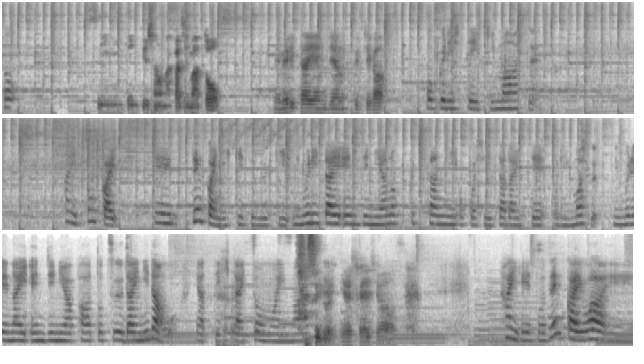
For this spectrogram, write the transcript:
と睡眠研究者の中島と眠りたいエンジニアの福地がお送りしていきますはい今回、えー前回に引き続き眠りたいエンジニアの福地さんにお越しいただいております。眠れないエンジニアパート2第2弾をやっていきたいと思います。すごい。よろしくお願いします。はい、えー、と前回は、えー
